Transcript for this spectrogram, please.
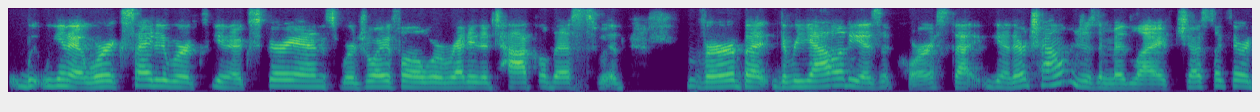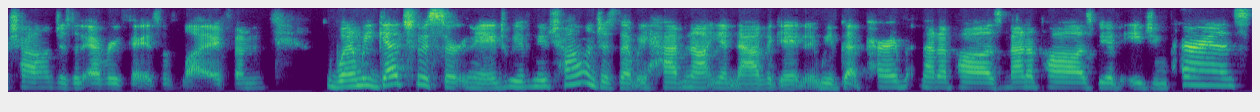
we, you know, we're excited, we're you know experienced, we're joyful, we're ready to tackle this with verb. But the reality is, of course, that you know there are challenges in midlife, just like there are challenges in every phase of life. And when we get to a certain age, we have new challenges that we have not yet navigated. We've got perimenopause, menopause, we have aging parents,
